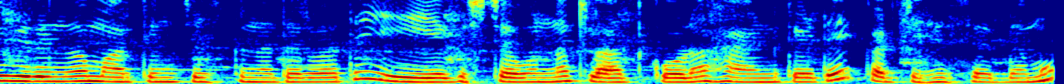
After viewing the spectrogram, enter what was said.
ఈ విధంగా మార్కింగ్ చేసుకున్న తర్వాత ఈ ఎక్స్ట్రా ఉన్న క్లాత్ కూడా హ్యాండ్కి అయితే కట్ చేసేద్దాము.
